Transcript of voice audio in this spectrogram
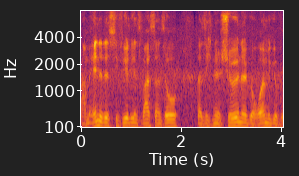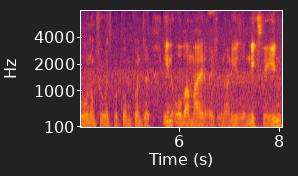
am Ende des Zivildienstes war es dann so, dass ich eine schöne, geräumige Wohnung für uns bekommen konnte in Obermeidrich. Und dann hieß es nichts wie hin.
